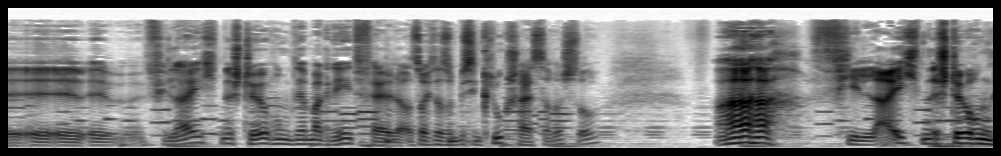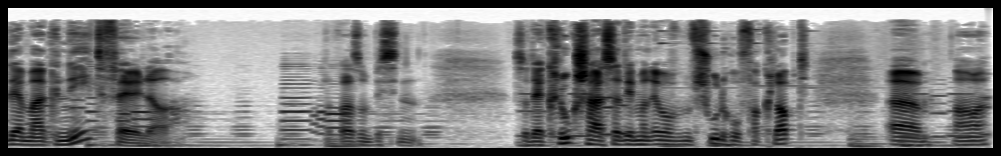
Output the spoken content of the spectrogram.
Äh, äh, äh, vielleicht eine Störung der Magnetfelder. Soll ich das so ein bisschen klugscheißerisch so? Ah, vielleicht eine Störung der Magnetfelder. Das war so ein bisschen so der Klugscheißer, den man immer auf dem Schulhof verkloppt. Ähm, machen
